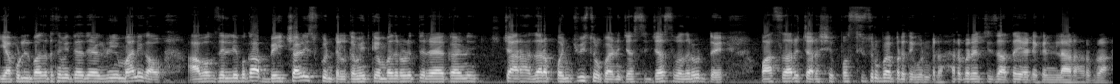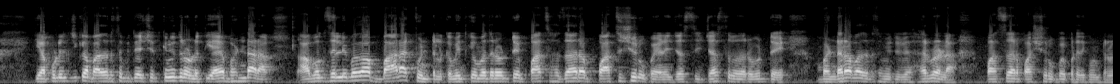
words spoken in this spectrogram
यापुढील बाजार समिती त्या ठिकाणी मालेगाव. आवक झालेली बघा बेचाळीस क्विंटल. कमीत कमी बाजार त्या ठिकाणी चार हजार पंचवीस रुपयाने जास्तीत जास्त बाजार आहे पाच हजार चारशे पस्तीस रुपये प्रति क्विंटल. हरभऱ्याची जात आहे या ठिकाणी लाल हरभरा. यापुढील जी का बाजार समिती आहे शेतकरी मित्रांनो ती आहे भंडारा. आवक झाली बघा बारा क्विंटल. कमीत कमी बाजार भेटतोय पाच हजार पाचशे रुपये आणि जास्तीत जास्त बाजार भेटतोय भंडारा बाजार समिती हरभऱ्याला पाच हजार पाचशे रुपये प्रति क्विंटल.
